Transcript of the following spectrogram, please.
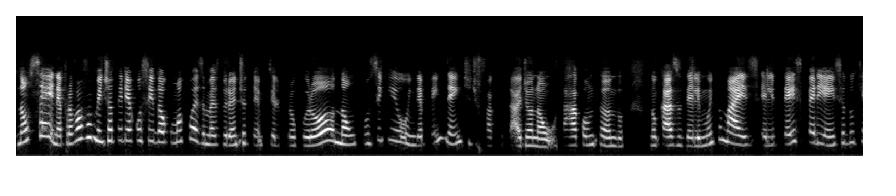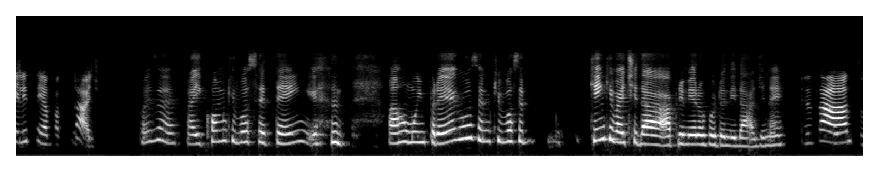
não sei, né? Provavelmente já teria conseguido alguma coisa, mas durante o tempo que ele procurou, não conseguiu, independente de faculdade ou não. Tava contando, no caso dele, muito mais ele ter experiência do que ele ter a faculdade. Pois é. Aí como que você tem, arruma um emprego, sendo que você. Quem que vai te dar a primeira oportunidade, né? Exato.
